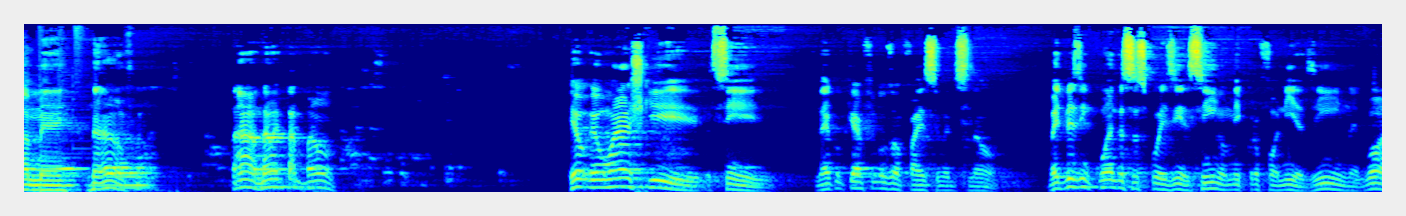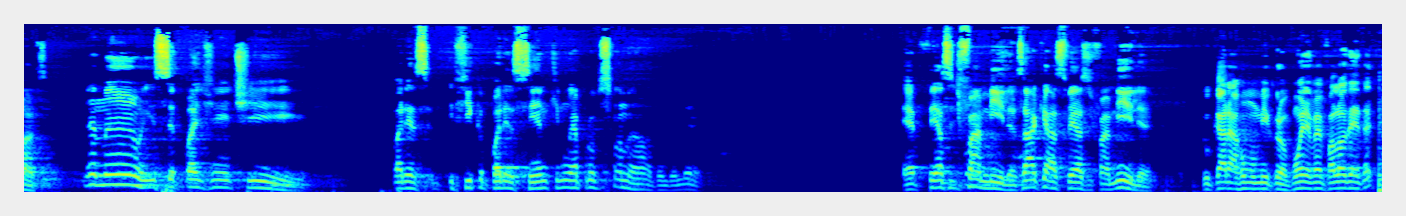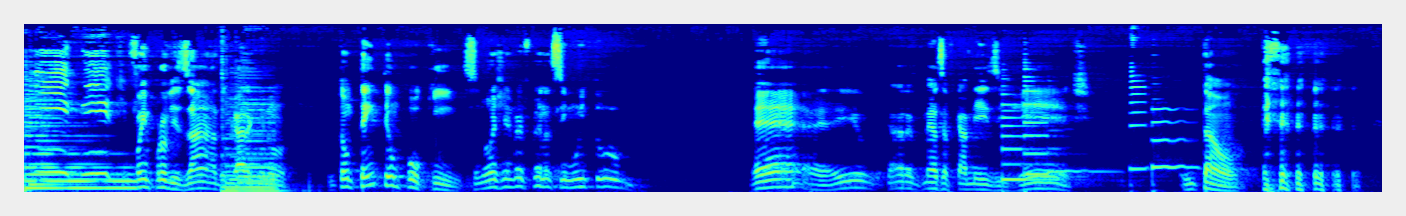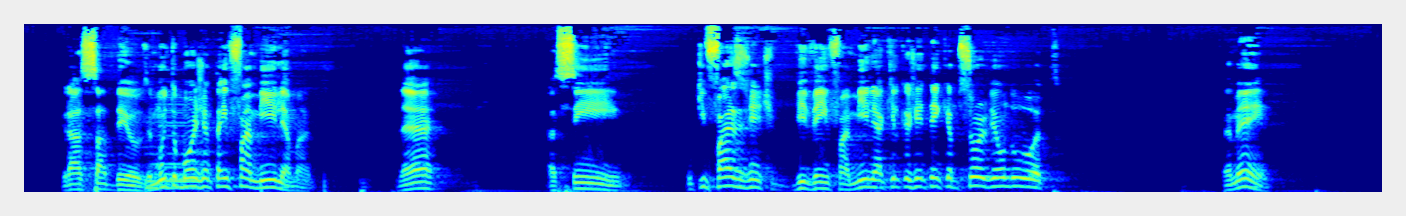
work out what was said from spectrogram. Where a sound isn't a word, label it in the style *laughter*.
Amém. Não, tá, não, tá bom. Eu, eu acho que, assim, não é que eu quero filosofar em cima disso, não. Mas de vez em quando essas coisinhas assim, uma microfoniazinha, um negócio. Não, não, isso é pra gente. Parece, fica parecendo que não é profissional, tá entendendo? É festa de família. Sabe aquelas festas de família? o cara arruma um microfone e vai falar que foi improvisado, o cara que não. Então tem que ter um pouquinho, senão a gente vai ficando assim muito. É, aí o cara começa a ficar meio exigente. Então, *laughs* graças a Deus. É muito bom a gente estar em família, mano. Né? Assim, o que faz a gente viver em família é aquilo que a gente tem que absorver um do outro. Amém?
